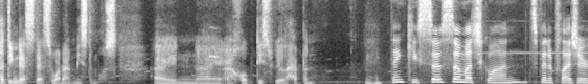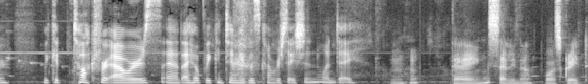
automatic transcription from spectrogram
I think that's that's what I miss the most. And I, I hope this will happen. Mm-hmm. Thank you so, so much, Guan. It's been a pleasure. We could talk for hours, and I hope we continue this conversation one day. Mm-hmm. Thanks, Elena. It was great.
